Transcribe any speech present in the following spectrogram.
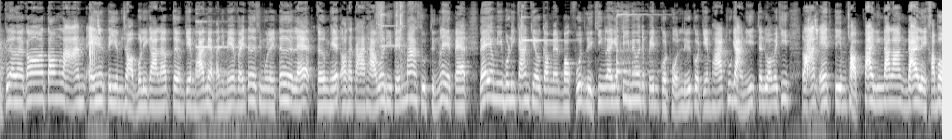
าเกลือแล้วก็ต้องร้านเอทีมช็อปบริการรับเติมเกมพาร์ทแบบอนิเมะไฟเตอร์ซิมูเลเตอร์และเติมเพชรออสตาทาวเวอร์ดีเฟนต์มากสุดถึงเลทแปดและ มีบริการเกี่ยวกับแมทบอกฟุตหรือคิงไลยันตี้ไม่ว่าจะเป็นกดผลหรือกดเกมพาร์ททุกอย่างนี้จะรวมไว้ที่ร้านเอทีมช็อปใต้ลิงก์ด้านล่างได้เลยครับผ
